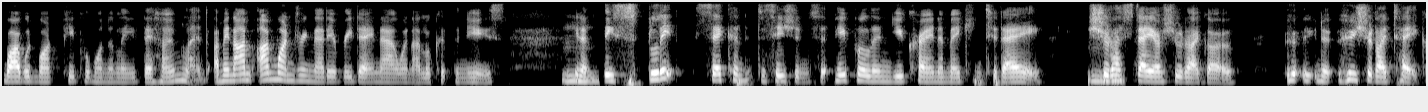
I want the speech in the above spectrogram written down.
why would want people want to leave their homeland? I mean, I'm I'm wondering that every day now when I look at the news. Mm. You know these split second decisions that people in Ukraine are making today. Should Mm. I stay or should I go? Who- you know, who should I take?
